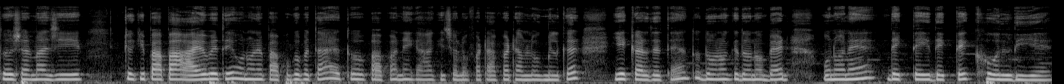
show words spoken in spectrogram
तो शर्मा जी क्योंकि पापा आए हुए थे, उन्होंने पापा को बताया तो पापा ने कहा कि चलो फटाफट हम लोग मिलकर ये कर देते हैं। तो दोनों के दोनों बेड उन्होंने देखते ही देखते खोल दिए।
